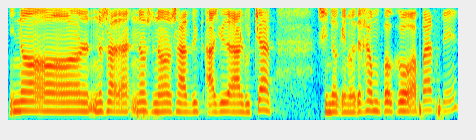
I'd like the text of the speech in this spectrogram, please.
y no nos, nos, nos ayuda a luchar, sino que nos deja un poco aparte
